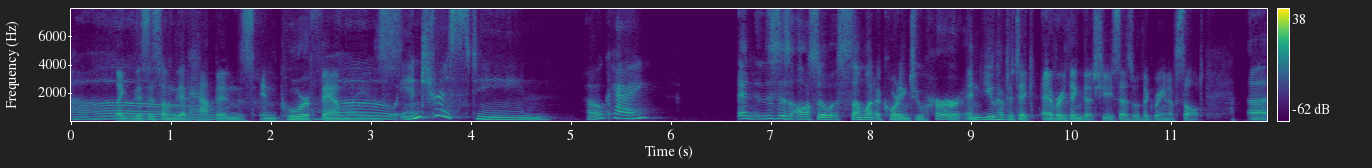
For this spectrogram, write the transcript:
oh. Like this is something that happens in poor families. Oh, interesting. Okay. and this is also somewhat according to her, and you have to take everything that she says with a grain of salt. Uh,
